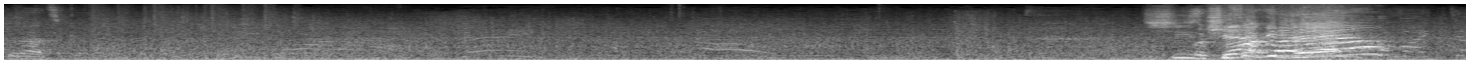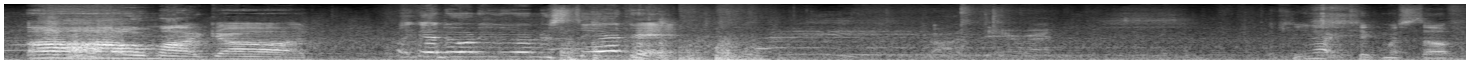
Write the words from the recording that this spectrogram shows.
So that's good. Need more ammo. Jenny, She's Was she dead fucking right dead? now? oh my God. Oh my god! Like I don't even understand it. God damn it. Can you not kick my stuff?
